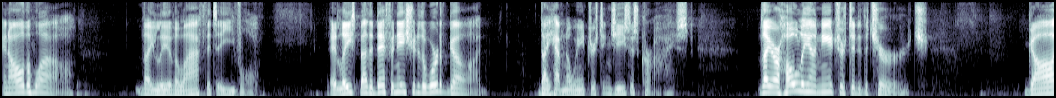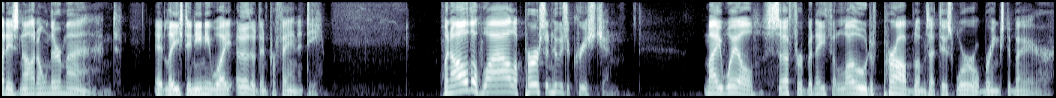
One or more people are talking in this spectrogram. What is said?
And all the while, they live a life that's evil, at least by the definition of the Word of God. They have no interest in Jesus Christ. They are wholly uninterested in the church. God is not on their mind, at least in any way other than profanity when all the while a person who is a Christian may well suffer beneath a load of problems that this world brings to bear.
